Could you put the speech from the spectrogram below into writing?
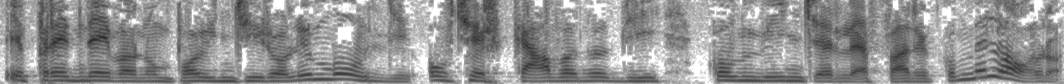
e prendevano un po' in giro le mogli o cercavano di convincerle a fare come loro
